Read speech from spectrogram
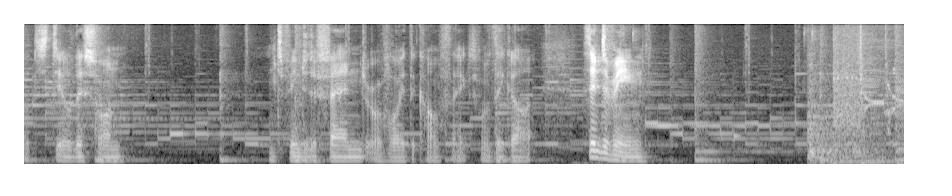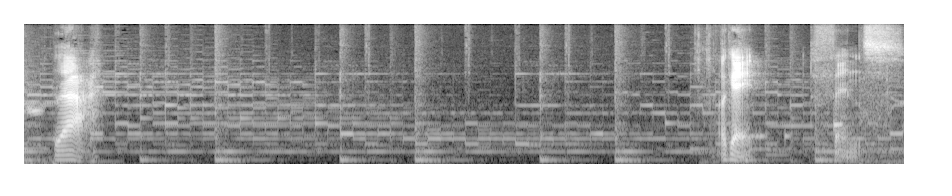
let's steal this one. Intervene to defend or avoid the conflict. What have they got? Let's intervene. Ah. Okay. Defense.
